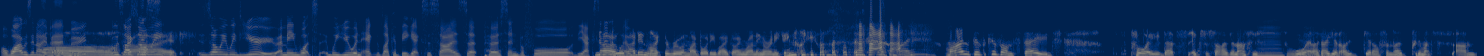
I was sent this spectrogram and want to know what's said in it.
Or why was in I a bad mood? Oh, It was like this- right. Zoe, with you, I mean, what's were you an ex- like a big exercise uh, person before the accident? No, look, I didn't like to ruin my body by going running or anything. Mine, mine because on stage, boy, that's exercise enough. Is Mm, way, like I get I get off and I pretty much um,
